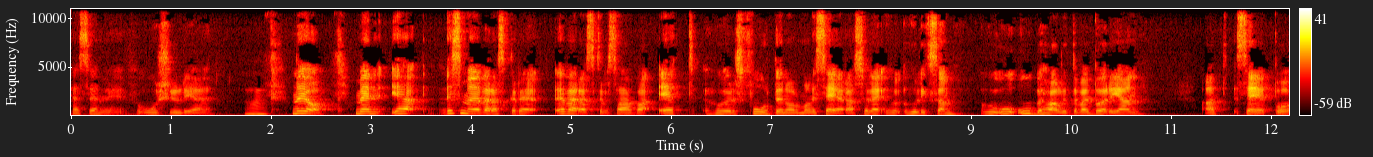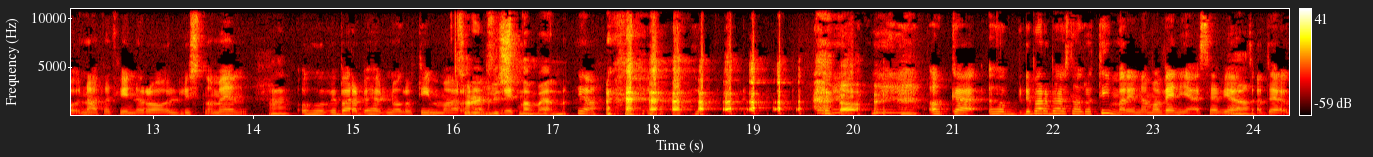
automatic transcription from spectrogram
här ser vi hur oskyldiga. Mm. Nåja, men ja, det som överraskade, överraskade så var ett, hur fort det normaliseras. Hur, hur, hur, liksom, hur obehagligt det var i början att se på nakna kvinnor och lyssna män. Och hur vi bara behövde några timmar. Mm. Så du av lyssnar män? Ja. Ja. Och hur det bara behövs några timmar innan man vänjer sig vid Ja. att, att det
